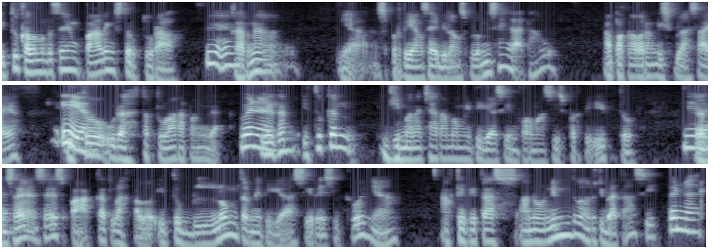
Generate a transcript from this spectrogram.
itu kalau menurut saya yang paling struktural. Hmm. Karena ya seperti yang saya bilang sebelumnya, saya nggak tahu apakah orang di sebelah saya Iya, itu udah tertular apa enggak. benar. Ya kan? Itu kan gimana cara memitigasi informasi seperti itu. Iya. Dan saya saya sepakat lah kalau itu belum termitigasi resikonya, aktivitas anonim itu harus dibatasi, Benar.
